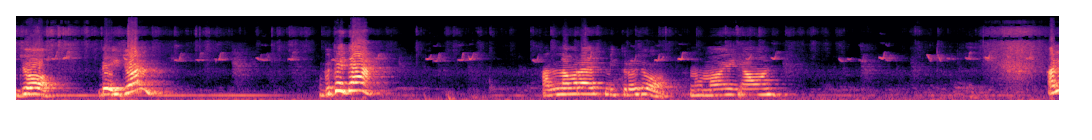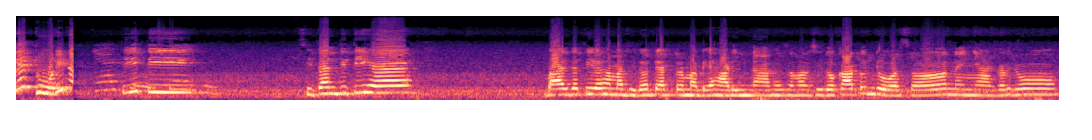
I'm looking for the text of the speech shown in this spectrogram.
જો બેહી જો ને જા હાલ નવરાશ મિત્રો જો નમાઈ આવન અલે ઢોળી તીતી સીધા દીતી હે બહાર જતી રહે અમારે સીધો ટ્રેક્ટરમાં બેહાડી નાખે છે અમારે સીધો કાર્ટૂન જોવો સર ને અહીંયા આગળ જો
